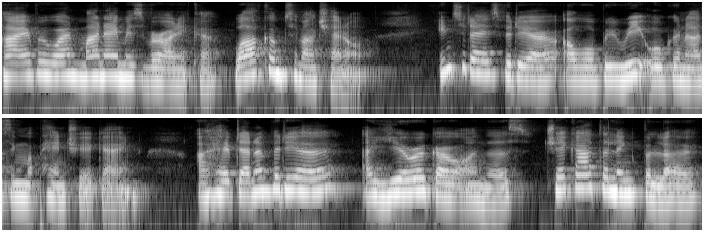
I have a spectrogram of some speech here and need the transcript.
Hi everyone, my name is Veronica. Welcome to my channel. In today's video, I will be reorganizing my pantry again. I have done a video a year ago on this. Check out the link below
